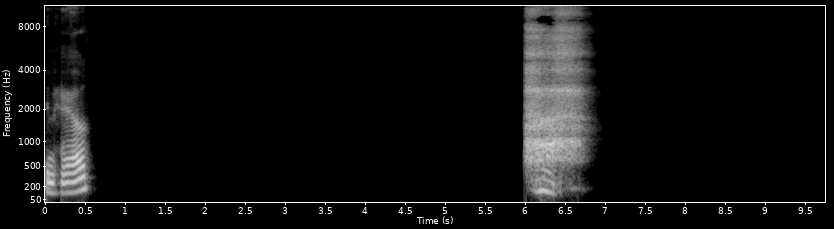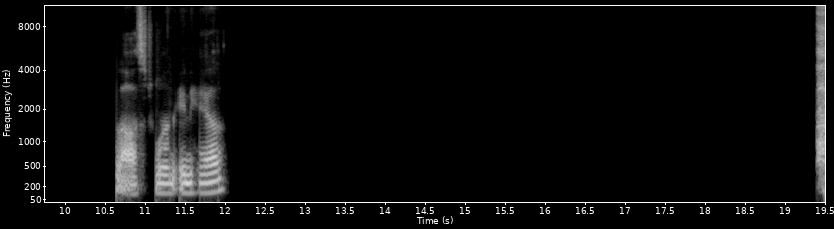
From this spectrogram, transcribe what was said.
Inhale. Last one, inhale.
